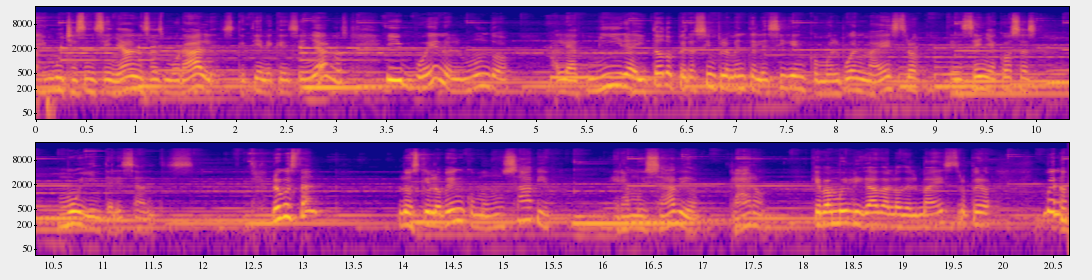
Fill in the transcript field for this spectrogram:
Hay muchas enseñanzas morales que tiene que enseñarnos y bueno, el mundo le admira y todo, pero simplemente le siguen como el buen maestro que enseña cosas muy interesantes. Luego están los que lo ven como un sabio. Era muy sabio, claro, que va muy ligado a lo del maestro, pero bueno,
